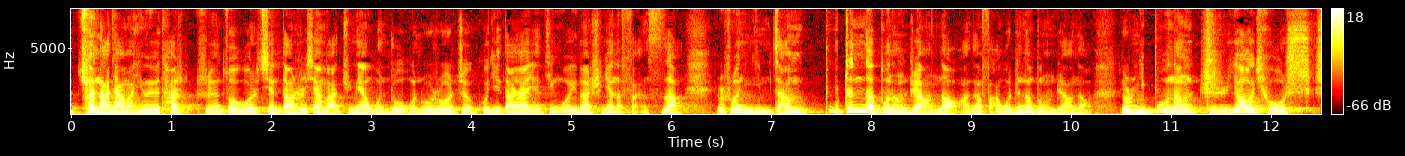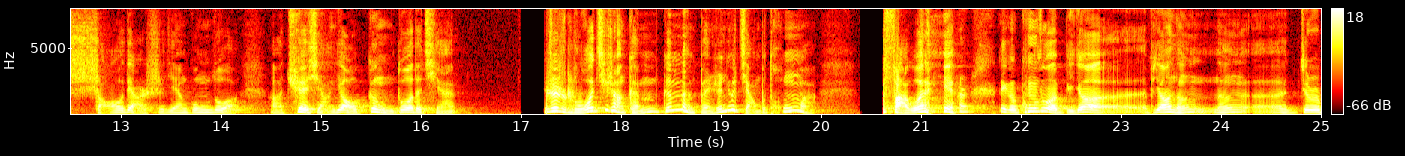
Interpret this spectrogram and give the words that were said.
劝大家嘛，因为他首先做过，先当时先把局面稳住，稳住之后，这估计大家也经过一段时间的反思啊，就是说你们咱们不真的不能这样闹啊，咱法国真的不能这样闹，就是你不能只要求少点时间工作啊，却想要更多的钱，这是逻辑上根根本本身就讲不通嘛。法国那边那个工作比较比较能能呃，就是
